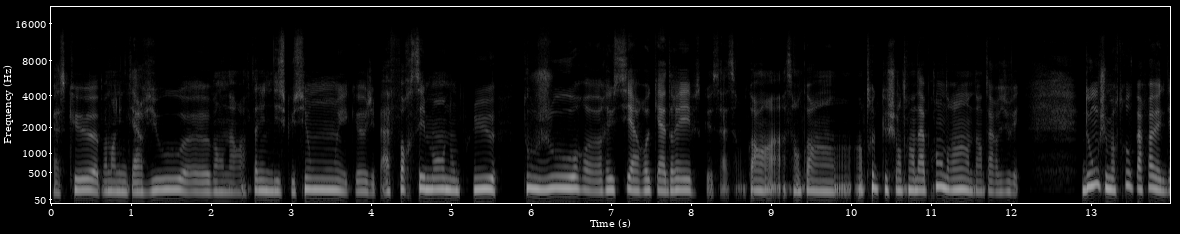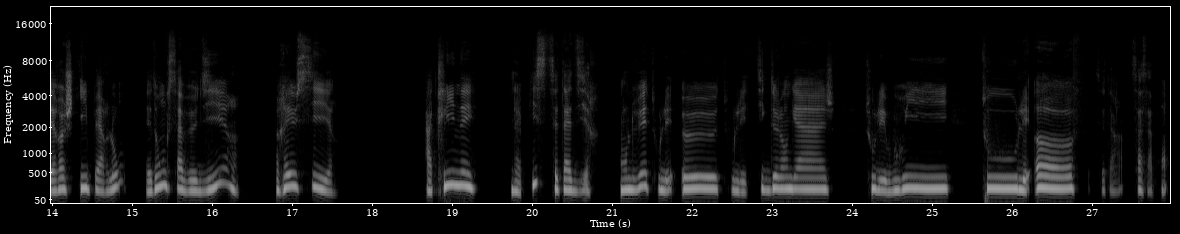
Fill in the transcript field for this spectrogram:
Parce que euh, pendant l'interview, euh, on a installé une discussion et que j'ai pas forcément non plus toujours euh, réussi à recadrer, parce que ça, c'est encore, c'est encore un, truc que je suis en train d'apprendre, hein, d'interviewer. Donc, je me retrouve parfois avec des rushs hyper longs. Et donc, ça veut dire réussir à cleaner la piste, c'est-à-dire enlever tous les E, tous les tics de langage, tous les bruits, tous les off, etc. Ça, ça prend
